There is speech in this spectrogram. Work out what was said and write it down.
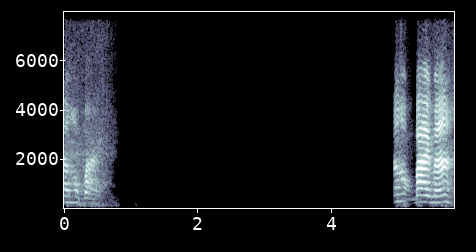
Đang học bài. Đang học bài mà.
